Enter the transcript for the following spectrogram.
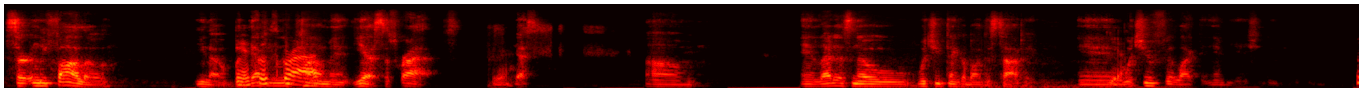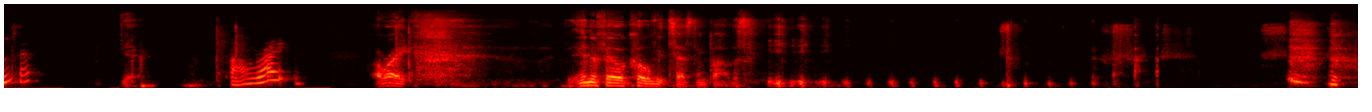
certainly follow, you know, but And definitely subscribe. comment. Yes, subscribe. Yeah. Yes. Um, and let us know what you think about this topic and Yeah. what you feel like the NBA should do. okay Yeah. all right All right. The NFL COVID testing policy.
